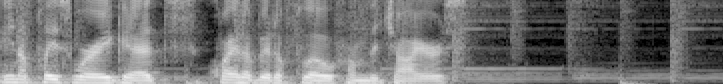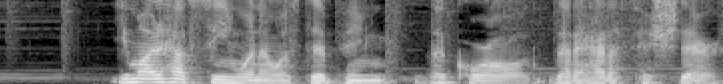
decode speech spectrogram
in a place where it gets quite a bit of flow from the gyres. You might have seen when I was dipping the coral that I had a fish there.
